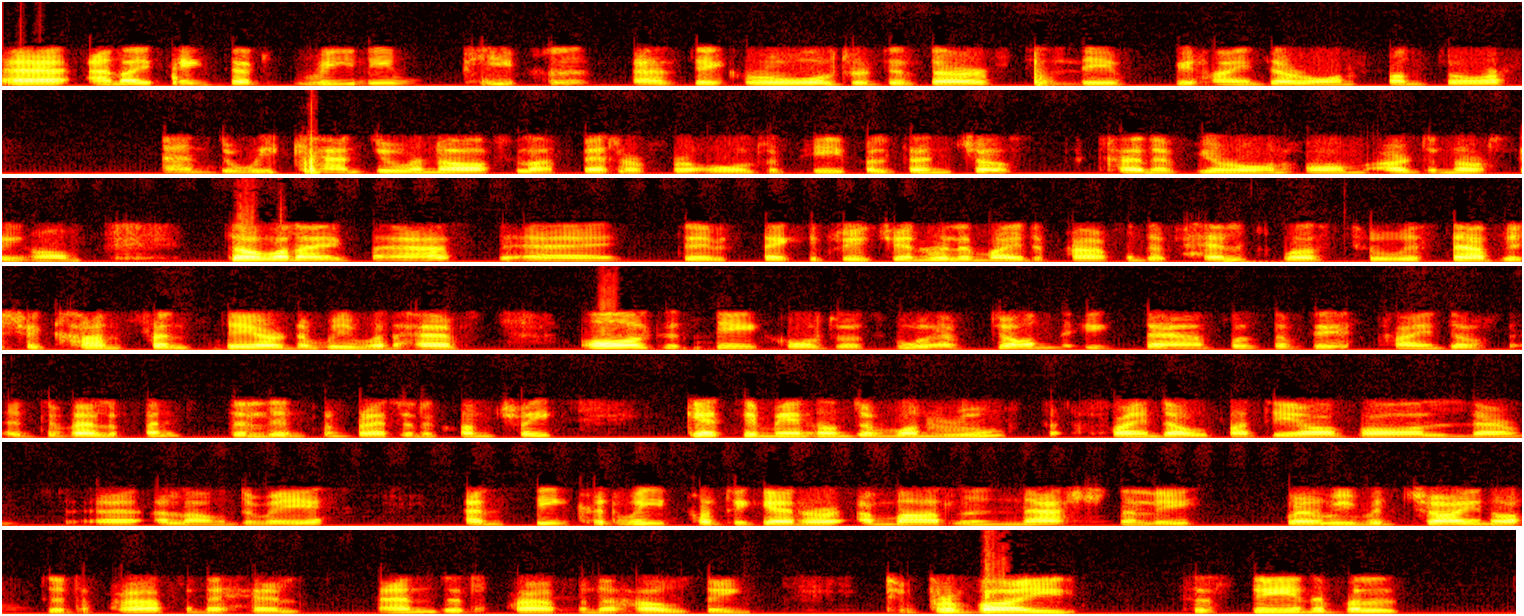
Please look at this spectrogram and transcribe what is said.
Uh, and I think that really people, as they grow older, deserve to live behind their own front door. And we can do an awful lot better for older people than just kind of your own home or the nursing home. So what I've asked uh, the Secretary General in my Department of Health was to establish a conference there that we would have all the stakeholders who have done examples of this kind of uh, development, the length and of the country, get them in under one roof, find out what they have all learned uh, along the way, and see could we put together a model nationally where we would join up the Department of Health and the Department of Housing to provide sustainable,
